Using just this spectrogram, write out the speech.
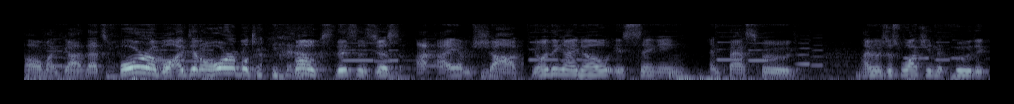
Oh my god, that's horrible. I did a horrible job. Folks, this is just, I, I am shocked. The only thing I know is singing and fast food. I was just watching the food that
